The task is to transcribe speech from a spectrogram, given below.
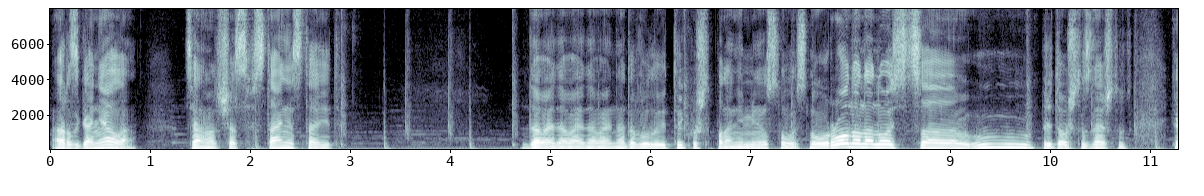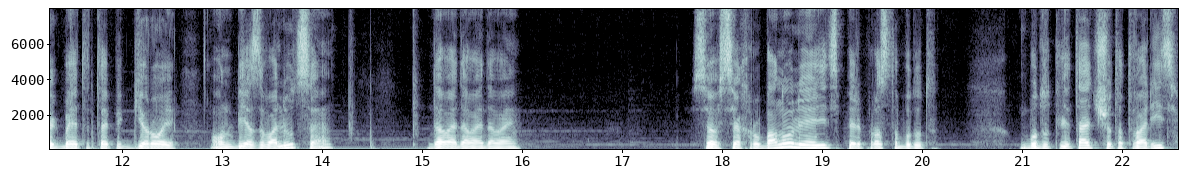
разгоняла. Хотя она вот сейчас в стане стоит. Давай, давай, давай. Надо выловить тыкву, чтобы она не минуснулась. Но урона наносится. У -у -у, при том, что, знаешь, тут как бы этот эпик герой, он без эволюции. Давай, давай, давай. Все, всех рубанули. И теперь просто будут, будут летать, что-то творить.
